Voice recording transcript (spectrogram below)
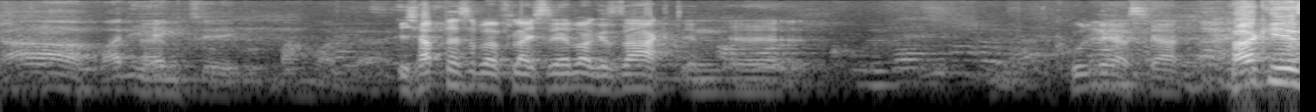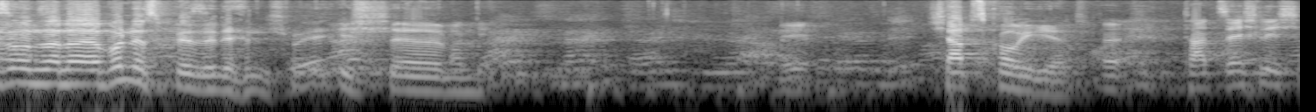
Ja, war die Hektik. Machen wir. Ich habe das aber vielleicht selber gesagt. In, äh, cool wäre es, ja. Paki ist unser neuer Bundespräsident. Ich, ähm, nee. ich habe es korrigiert. Äh, tatsächlich.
